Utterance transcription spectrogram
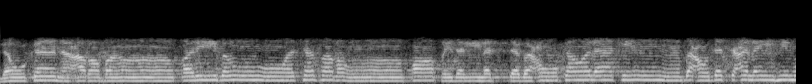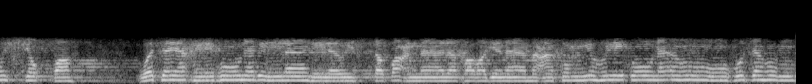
لو كان عرضا قريبا وسفرا قاصدا لاتبعوك ولكن بعدت عليهم الشقة وسيحلفون بالله لو استطعنا لخرجنا معكم يهلكون أنفسهم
